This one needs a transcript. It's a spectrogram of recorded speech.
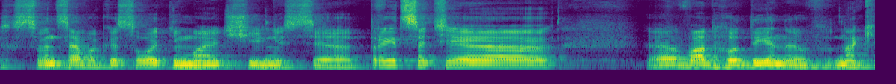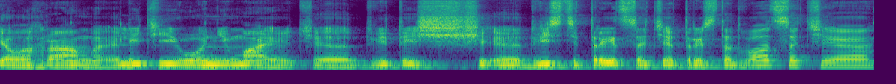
свинцево-кислотні мають щільність е, 30 е, Вт годин на кілограм. Літій-іонні мають е, 2000, е, 230-320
